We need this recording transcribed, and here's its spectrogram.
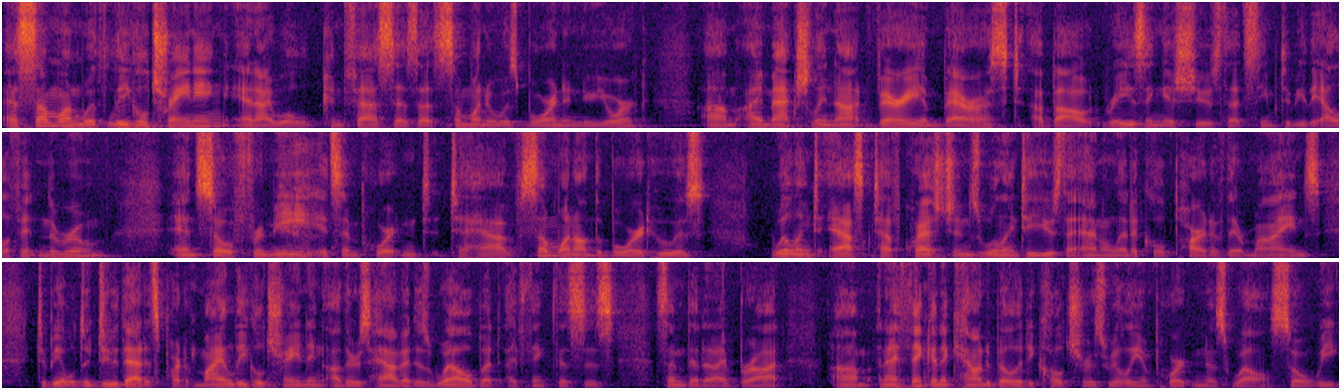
As someone with legal training, and I will confess as a, someone who was born in New York, um, I'm actually not very embarrassed about raising issues that seem to be the elephant in the room. And so for me, it's important to have someone on the board who is willing to ask tough questions, willing to use the analytical part of their minds to be able to do that as part of my legal training. Others have it as well, but I think this is something that I brought. Um, And I think an accountability culture is really important as well. So we,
